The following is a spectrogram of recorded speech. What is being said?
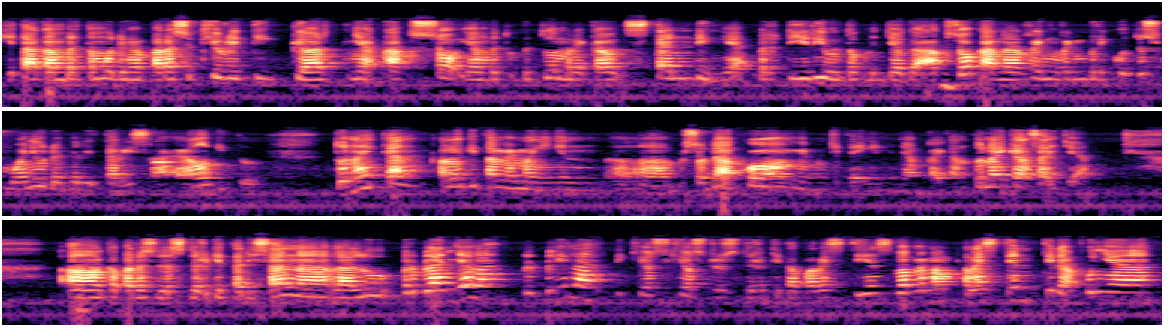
Kita akan bertemu dengan para security guardnya Aqsa yang betul-betul mereka standing ya, berdiri untuk menjaga Aqsa karena ring-ring berikutnya semuanya udah militer Israel gitu tunaikan. Kalau kita memang ingin uh, bersodako memang kita ingin menyampaikan tunaikan saja uh, kepada saudara-saudara kita di sana. Lalu berbelanjalah berbelilah di kios-kios saudara-saudara kita Palestina sebab memang Palestina tidak punya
